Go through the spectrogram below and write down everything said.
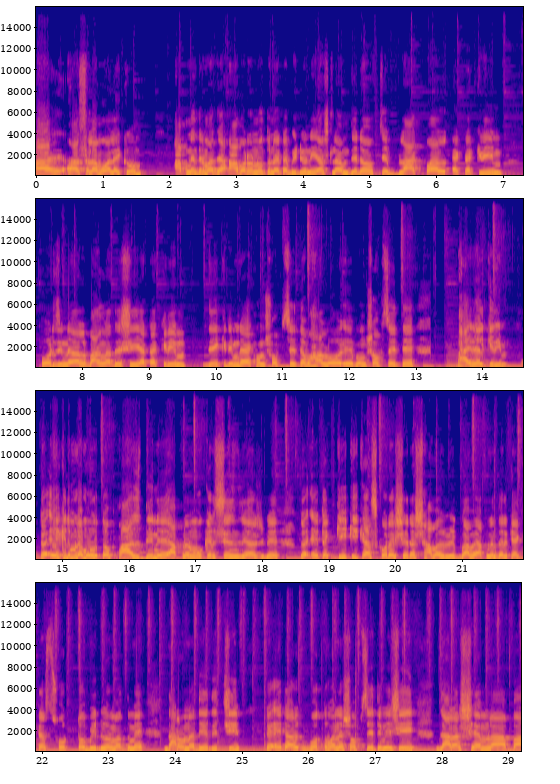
হাই আসসালামু আলাইকুম। আপনাদের মাঝে আবারও নতুন একটা ভিডিও নিয়ে আসলাম, যেটা হচ্ছে ব্ল্যাক পাল একটা ক্রিম অরিজিনাল বাংলাদেশি একটা ক্রিম যে ক্রিমটা এখন সবচেয়ে ভালো এবং সবচেয়ে ভাইরাল ক্রিম তো এই ক্রিমটা মূলত পাঁচ দিনে আপনার মুখের চেঞ্জ নিয়ে আসবে। তো এটা কি কি কাজ করে সেটা স্বাভাবিকভাবে আপনাদেরকে একটা ছোট্ট ভিডিওর মাধ্যমে ধারণা দিয়ে দিচ্ছি। তো এটা বর্তমানে সবচেয়ে বেশি যারা শ্যামলা বা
